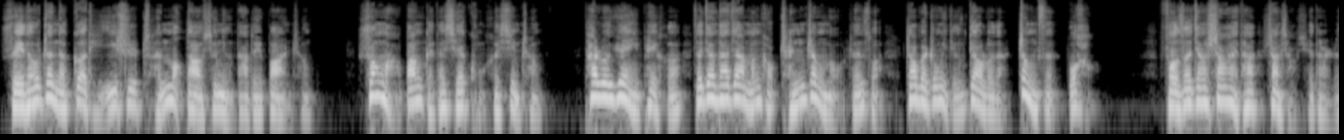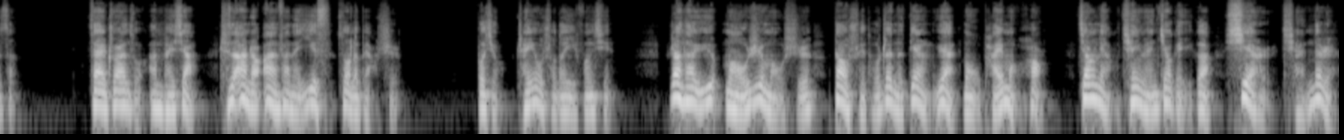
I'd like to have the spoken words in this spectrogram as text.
水头镇的个体医师陈某到刑警大队报案称，双马帮给他写恐吓信，称他若愿意配合，则将他家门口陈正某诊所招牌中已经掉落的“正”字补好，否则将伤害他上小学的儿子。在专案组安排下，陈按照案犯的意思做了表示。不久，陈又收到一封信，让他于某日某时到水头镇的电影院某排某号，将两千元交给一个谢尔钱的人。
